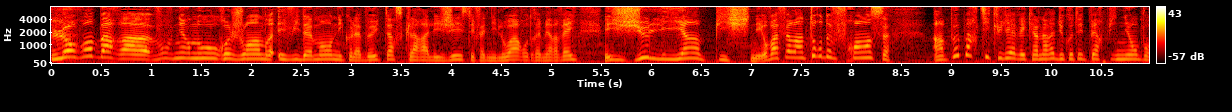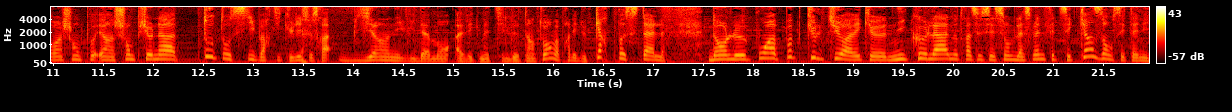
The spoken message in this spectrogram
Laurent Barra vont venir nous rejoindre évidemment Nicolas Beutars, Clara Léger, Stéphanie Loire, Audrey Merveille et Julien Pichenet. On va faire un tour de France un peu particulier avec un arrêt du côté de Perpignan pour un, champ- un championnat tout aussi particulier. Ce sera bien évidemment avec Mathilde Tintoin. On va parler de cartes postales dans le point pop culture avec euh, Nicolas. Notre association de la semaine fête ses 15 ans cette année.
